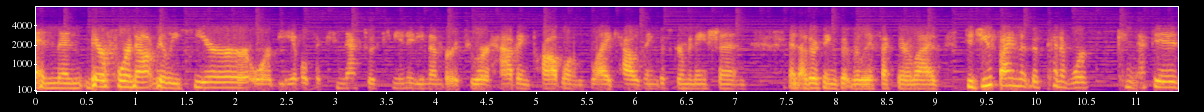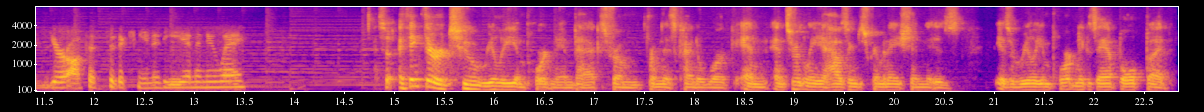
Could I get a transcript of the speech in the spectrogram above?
and then therefore not really hear or be able to connect with community members who are having problems like housing discrimination and other things that really affect their lives. Did you find that this kind of work connected your office to the community in a new way? So I think there are two really important impacts from from this kind of work, and and certainly housing discrimination is is a really important example. But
